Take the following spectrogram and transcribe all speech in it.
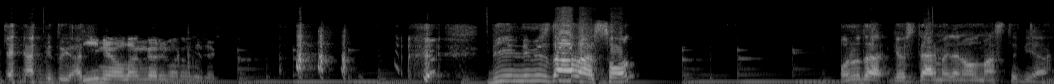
Genel bir duyar. Yine olan gariban olacak. Bir ünlümüz daha var son. Onu da göstermeden olmaz tabii ya.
